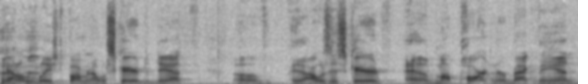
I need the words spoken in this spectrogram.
got on the police department. I was scared to death of, I was as scared of my partner back then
